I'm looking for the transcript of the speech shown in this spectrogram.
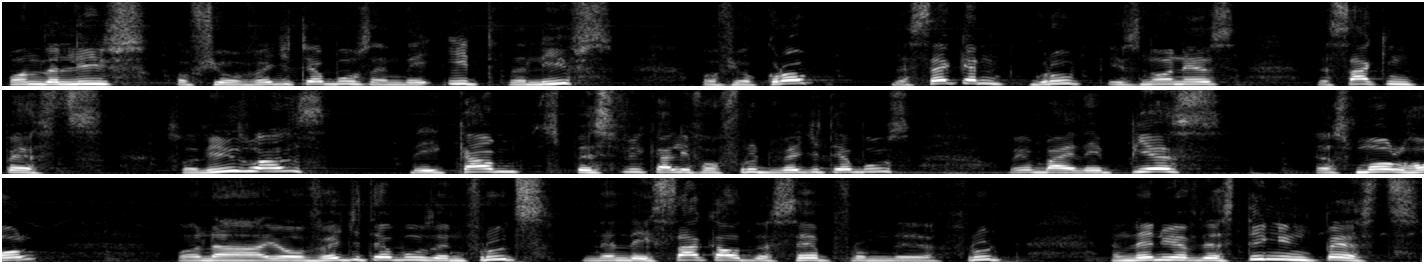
on the leaves of your vegetables and they eat the leaves of your crop. The second group is known as the sucking pests. So these ones, they come specifically for fruit vegetables, whereby they pierce a small hole on uh, your vegetables and fruits, and then they suck out the sap from the fruit. And then you have the stinging pests.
